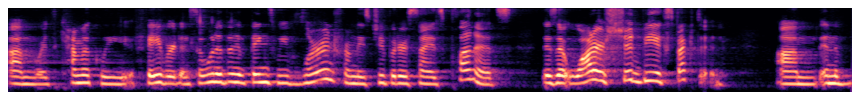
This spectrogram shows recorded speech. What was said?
um, where it's chemically favored. And so, one of the things we've learned from these Jupiter sized planets is that water should be expected. Um, and the,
